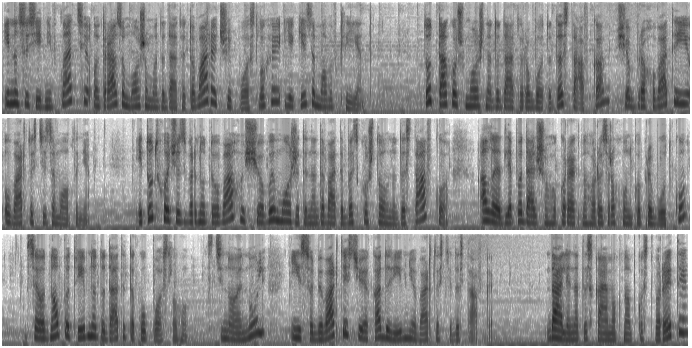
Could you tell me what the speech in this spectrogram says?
І на сусідній вкладці одразу можемо додати товари чи послуги, які замовив клієнт. Тут також можна додати роботу доставка, щоб врахувати її у вартості замовлення. І тут хочу звернути увагу, що ви можете надавати безкоштовну доставку, але для подальшого коректного розрахунку прибутку все одно потрібно додати таку послугу з ціною 0 і собівартістю, яка дорівнює вартості доставки. Далі натискаємо кнопку Створити,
